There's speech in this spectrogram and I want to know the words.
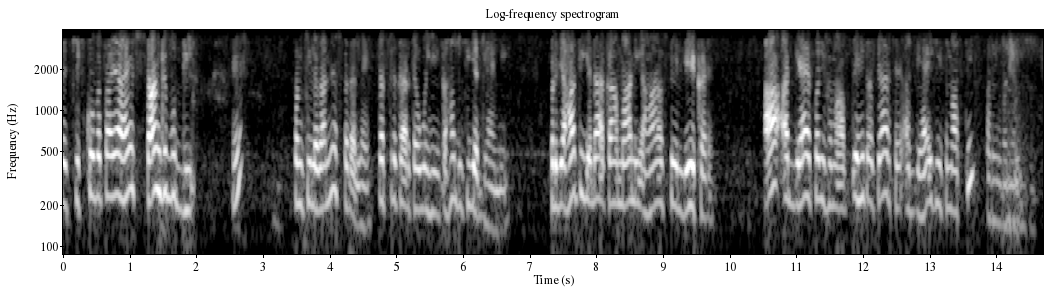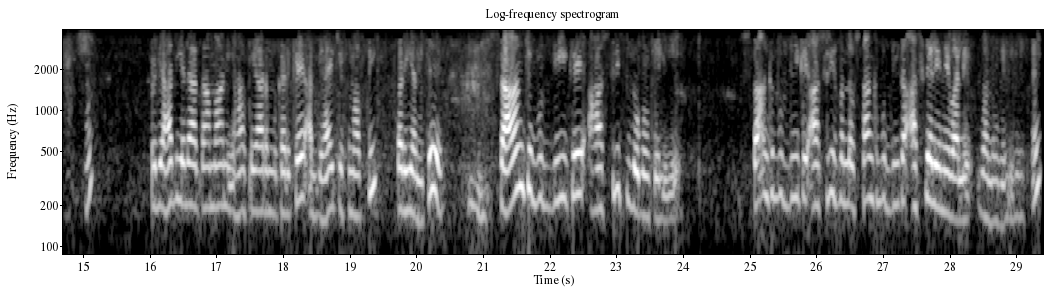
से किसको बताया है? सांख्य बुद्धि। पंक्ति लगाने सरल है। तत्र का अर्थ वही कहा द्वितीय अध्याय में। प्रजात यदा कामान यहाँ से लेकर आ अध्याय परिसमाप्ति है तो प्यार से अध्याय की समाप्ति प्रजात यदा कामान यहाँ से आरंभ करके अध्याय की समाप्ति पर्यंत सांख्य बुद्धि के आश्रित लोगों के लिए। सांख्य बुद्धि के आश्रित मतलब सांख्य बुद्धि का आश्रय लेने वाले वालों के लिए, है?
